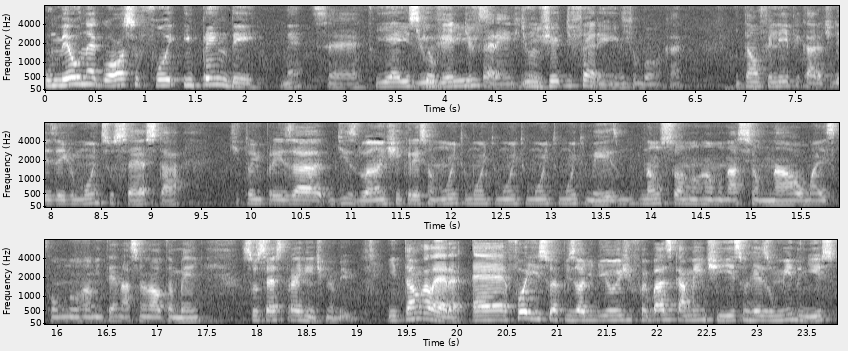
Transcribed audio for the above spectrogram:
o meu negócio foi empreender, né? Certo. E é isso De que um eu jeito fiz diferente, de né? um jeito diferente. Muito bom, cara. Então, Felipe, cara, eu te desejo muito sucesso, tá? Que tua empresa deslanche e cresça muito, muito, muito, muito, muito mesmo. Não só no ramo nacional, mas como no ramo internacional também. Sucesso pra gente, meu amigo. Então, galera, é, foi isso o episódio de hoje. Foi basicamente isso, resumido nisso.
